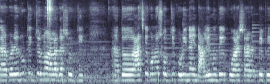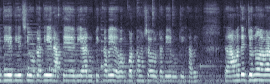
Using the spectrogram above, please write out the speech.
তারপরে রুটির জন্য আলাদা সবজি। তো আজকে কোনো সবজি করি নাই, ডালের মধ্যে কুয়াশ আর পেঁপে দিয়ে দিয়েছি, ওটা দিয়ে রাতে রিয়া রুটি খাবে এবং কর্তামশাই ওটা দিয়ে রুটি খাবে। তো আমাদের জন্য আবার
